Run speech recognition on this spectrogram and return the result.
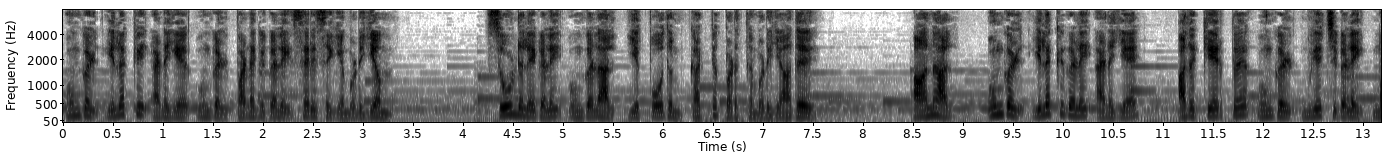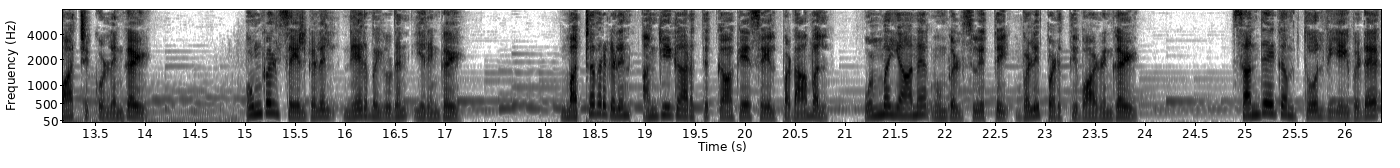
உங்கள் இலக்கை அடைய உங்கள் படகுகளை சரி செய்ய முடியும். சூழ்நிலைகளை உங்களால் எப்போதும் கட்டுப்படுத்த முடியாது. ஆனால் உங்கள் இலக்குகளை அடைய அதற்கேற்ப உங்கள் முயற்சிகளை மாற்றிக்கொள்ளுங்கள். உங்கள் செயல்களில் நேர்மையுடன் இருங்கள். மற்றவர்களின் அங்கீகாரத்துக்காக செயல்படாமல் உண்மையான உங்கள் சுயத்தை வெளிப்படுத்தி வாழுங்கள். சந்தேகம் தோல்வியை விட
